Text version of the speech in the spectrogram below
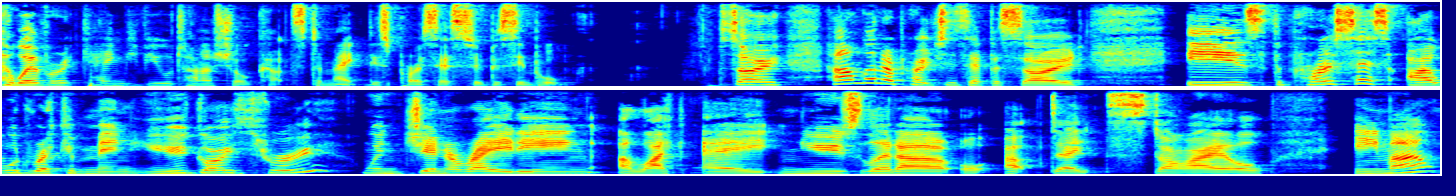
However, it can give you a ton of shortcuts to make this process super simple. So, how I'm going to approach this episode is the process I would recommend you go through when generating a, like a newsletter or update style email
